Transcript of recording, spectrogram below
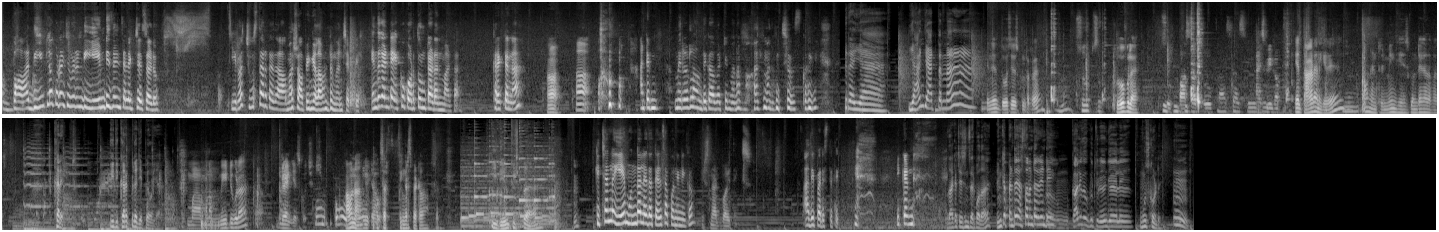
అబ్బా దీంట్లో కూడా చూడండి ఏం డిజైన్ సెలెక్ట్ చేశాడు. ఈరోజు చూస్తారు కదా అమర్ షాపింగ్ ఎలా ఉంటుందని చెప్పి. ఎందుకంటే ఎక్కువ కొడుతుంటాడనమాట కరెక్టేనా. అంటే మిర్రర్లో ఉంది కాబట్టి మనం మనం చూసుకొని. అయ్యా యాన్ చేస్తున్నా దోశ వేసుకుంటారా soup soup సూపులే? Soup pasta soup pasta soup ice cream cup ఏం తాగడానికి ఇది? అవును నేను ట్రిమ్మింగ్ చేసుకుంటే కదా ఫస్ట్ కరెక్ట్. ఇది కరెక్ట్గా చెప్పావయ్యా. మా మనం మీట్ కూడా గ్రైండ్ చేసుకోవచ్చు. అవునా? ఒకసారి ఫింగర్స్ పెట్టవా? ఇదేం ట్విస్ట్ రా? కిచెన్లో ఏముందో లేదో తెలుసా పోనీ నీకు? ఇట్స్ నాట్ బాయ్ థింగ్స్ అది పరిస్థితి. ఇక్కడ దాకా చేసింది సరిపోదా? ఇంకా పెంట చేస్తానంటారేంటి ఖాళీగా కూర్చుని ఏం చేయాలి? మూసుకోండి.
